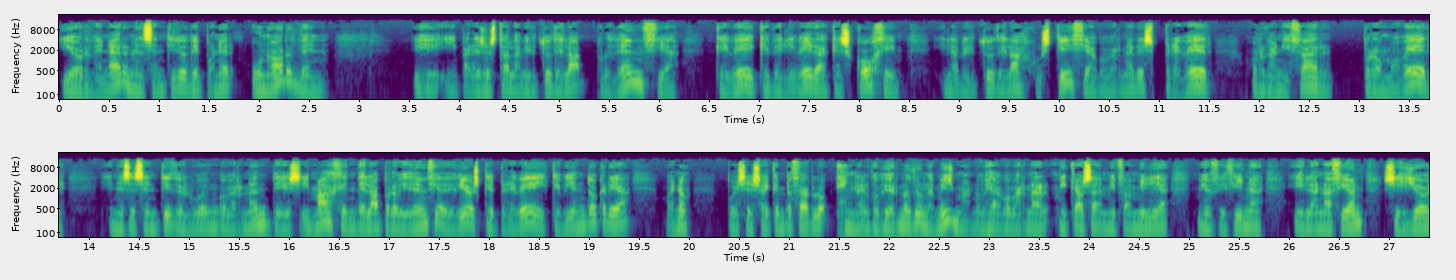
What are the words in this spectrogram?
y ordenar en el sentido de poner un orden. Y, y para eso está la virtud de la prudencia, que ve, que delibera, que escoge, y la virtud de la justicia. Gobernar es prever, organizar, promover. En ese sentido el buen gobernante es imagen de la providencia de Dios que prevé y que viendo crea. Bueno, pues eso hay que empezarlo en el gobierno de uno mismo. No voy a gobernar mi casa, mi familia, mi oficina y la nación si yo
